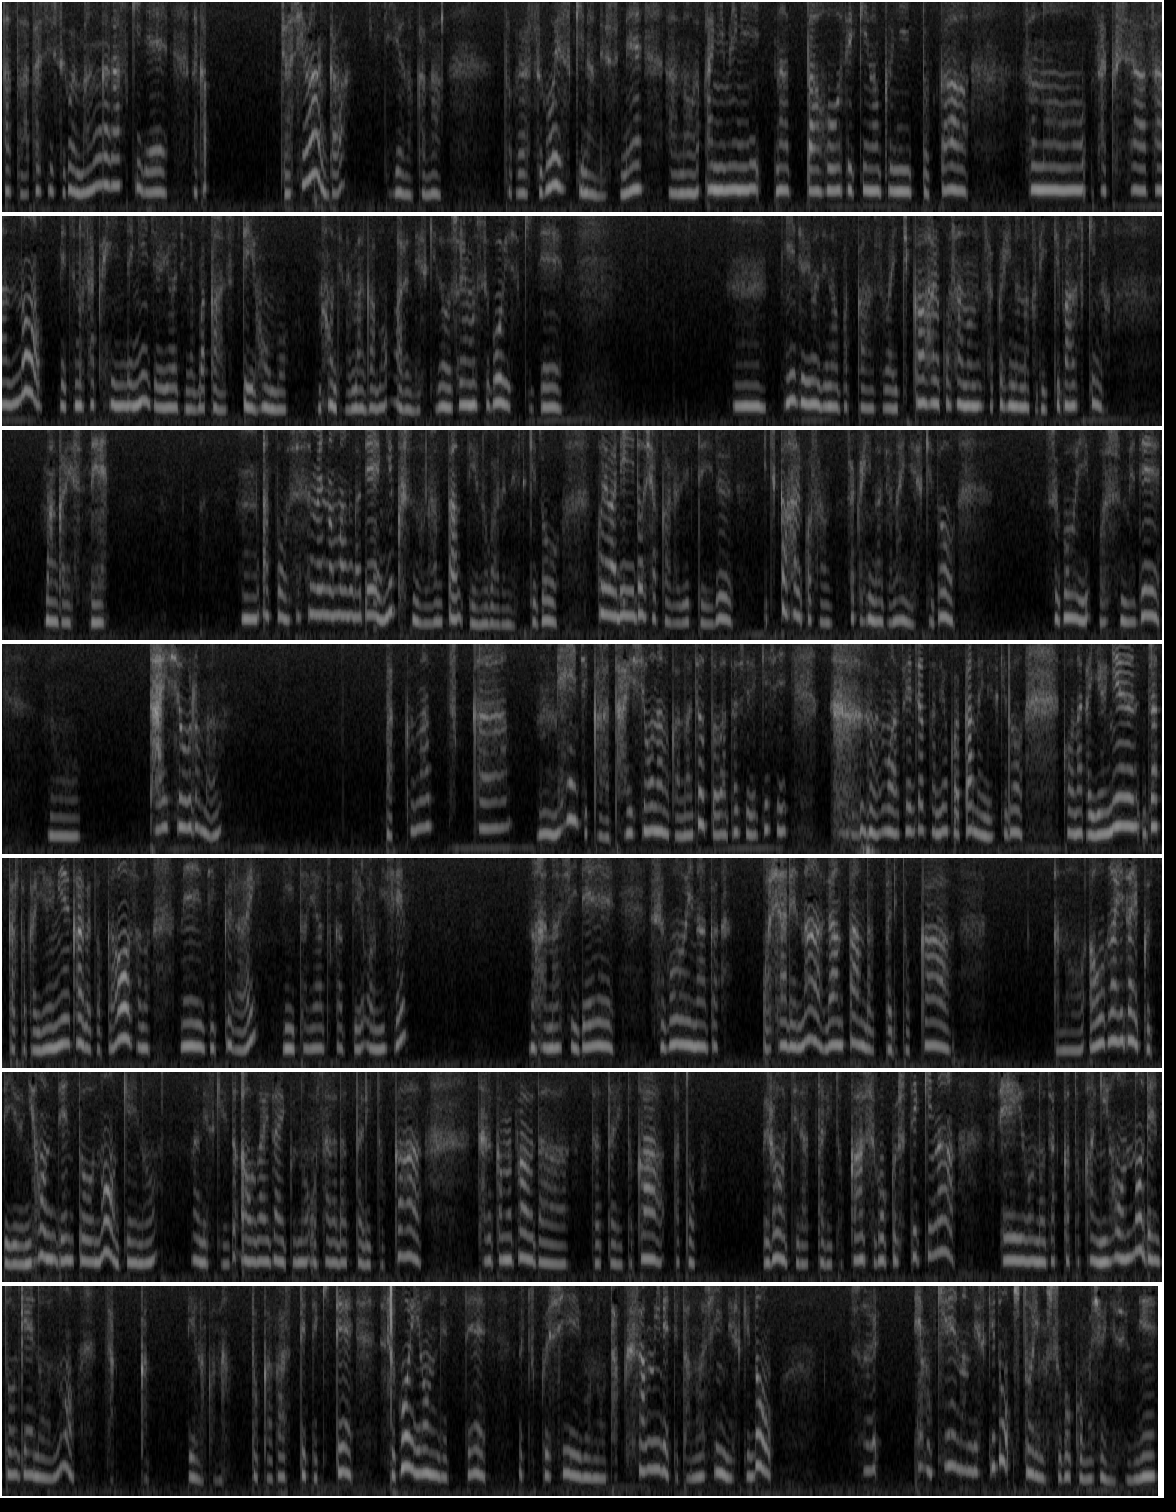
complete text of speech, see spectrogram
あと私すごい漫画が好きでなんか女子漫画っていうのかな？とかがすごい好きなんですね。あのアニメになった「宝石の国」とかその作者さんの別の作品で「24時のバカンス」っていう本も、本じゃない漫画もあるんですけどそれもすごい好きでうん24時のバカンスは市川春子さんの作品の中で一番好きな漫画ですね。うん、あとおすすめの漫画で「ニュクスのランタン」っていうのがあるんですけどこれはリード社から出ている市川春子さん作品のじゃないんですけどすごいおすすめであの大正ロマン？幕末から明治から大正なのかな？ちょっと私歴史 もう忘れちゃったんでよくわかんないんですけどこうなんか輸入雑貨とか輸入家具とかをその明治くらいに取り扱っているお店の話ですごいなんかおしゃれなランタンだったりとかあの青貝細工っていう日本伝統の芸能なんですけれど青貝細工のお皿だったりとかタルカムパウダーだったりとかあとブローチだったりとかすごく素敵な西洋の雑貨とか日本の伝統芸能の雑貨っていうのかなとかが出てきてすごい読んでて美しいものをたくさん見れて楽しいんですけどそれ絵も綺麗なんですけどストーリーもすごく面白いんですよね。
